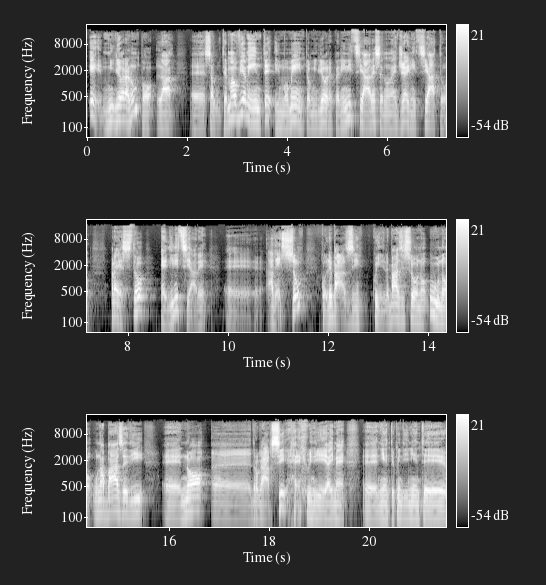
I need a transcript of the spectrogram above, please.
e migliorare un po' la eh, salute. Ma ovviamente il momento migliore per iniziare, se non hai già iniziato presto, è di iniziare eh, adesso con le basi. Quindi le basi sono uno, una base di eh, no eh, drogarsi, quindi ahimè eh, niente, quindi niente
